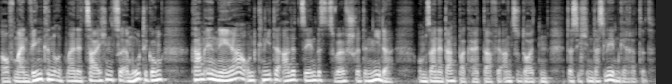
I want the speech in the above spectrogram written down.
Auf mein Winken und meine Zeichen zur Ermutigung kam er näher und kniete alle zehn bis zwölf Schritte nieder, um seine Dankbarkeit dafür anzudeuten, dass ich ihm das Leben gerettet.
